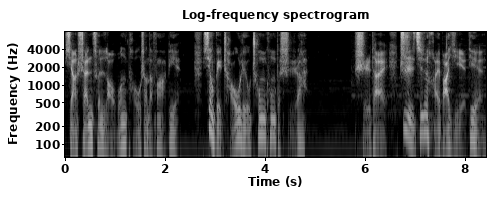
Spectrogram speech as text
像山村老翁头上的发辫，像被潮流冲空的石岸。时代至今还把野店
